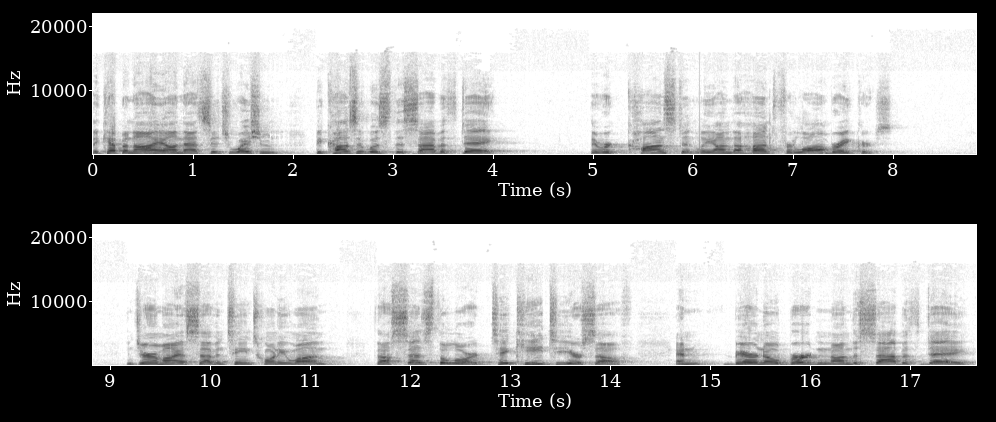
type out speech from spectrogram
they kept an eye on that situation because it was the Sabbath day. They were constantly on the hunt for lawbreakers. In Jeremiah 17 21, thus says the Lord, Take heed to yourself and bear no burden on the Sabbath day,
